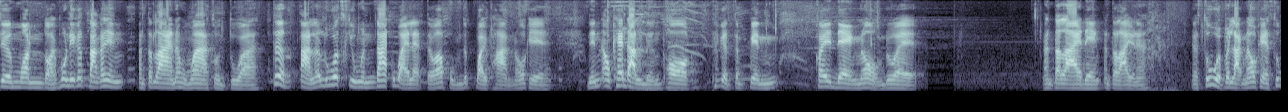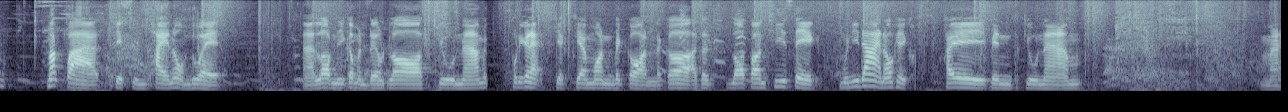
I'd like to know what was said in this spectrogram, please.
เจอมอนต่อให้พวกนี้ก็ตังก็ยังอันตรายนะผมว่าส่วนตัวถ้าเกิดอ่านแล้วรู้ว่าสกิลมันได้ก็ไหวแหละแต่ว่าผมจะปล่อยผ่านเนาะโอเค เน้นเอาแค่ด่านเหลืองพอถ้าเกิดจำเป็น ค่อยแดงนาะผมด้วย อันตรายแดงอันตรายอยู่นะแต่สู้เป็นหลักนะโอเคสู้มากกว่าเก็บสุนไพรนาะผมด้วยอ่ารอบนี้ก็เหมือนเดิมรอสกิลน้ำพวกนี้ก็แหละเคลียร์เคียร์มอนไปก่อน แล้วก็อาจจะรอตอนที่เสกมูนี่ได้นะโอเคค่อยเป็นสกิลน้ำมา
